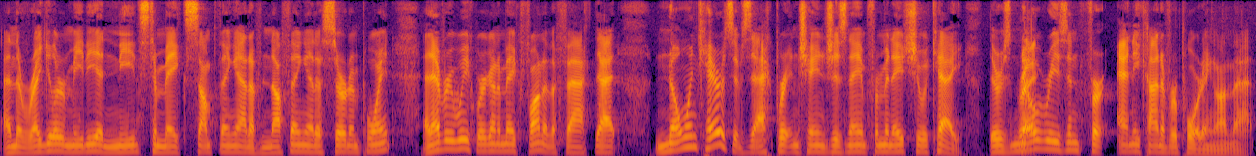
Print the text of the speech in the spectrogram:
and the regular media needs to make something out of nothing at a certain point. And every week, we're going to make fun of the fact that no one cares if Zach Britton changed his name from an H to a K. There's no Right. reason for any kind of reporting on that.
